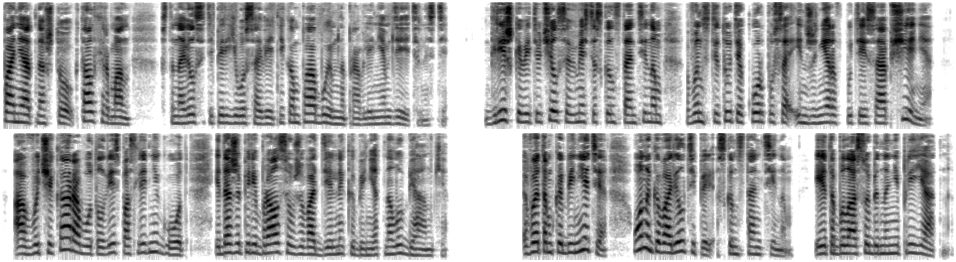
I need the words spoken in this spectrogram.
Понятно, что Кталхерман становился теперь его советником по обоим направлениям деятельности. Гришка ведь учился вместе с Константином в Институте корпуса инженеров путей сообщения, а в ВЧК работал весь последний год и даже перебрался уже в отдельный кабинет на Лубянке. В этом кабинете он и говорил теперь с Константином, и это было особенно неприятно.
